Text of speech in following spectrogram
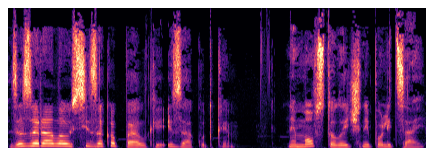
зазирала усі закапелки і закутки, немов столичний поліцай.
